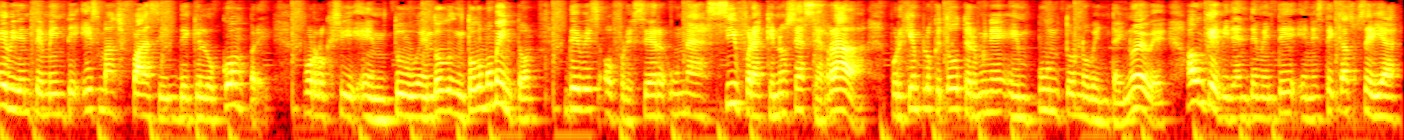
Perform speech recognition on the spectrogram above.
evidentemente es más fácil de que lo compre, por lo que si en, tu, en, todo, en todo momento debes ofrecer una cifra que no sea cerrada. Por ejemplo, que todo termine en punto 99. Aunque evidentemente en este caso sería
